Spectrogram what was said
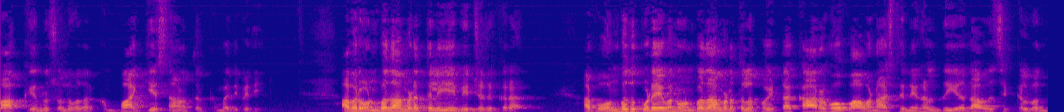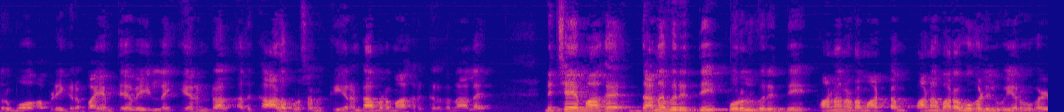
வாக்கு என்று சொல்லுவதற்கும் பாக்கியஸ்தானத்திற்கும் அதிபதி. அவர் ஒன்பதாம் இடத்திலேயே வீற்றிருக்கிறார். அப்போ ஒன்பது குடையவன் ஒன்பதாம் இடத்துல போயிட்டா காரகோ பாவனாஸ்தி நிகழ்ந்து ஏதாவது சிக்கல் வந்துருமோ அப்படிங்கிற பயம் தேவையில்லை. ஏனென்றால் அது காலபுருஷனுக்கு இரண்டாம் இடமாக இருக்கிறதுனால நிச்சயமாக தன விருத்தி பொருள் விருத்தி பண நடமாட்டம் பண வரவுகளில் உயர்வுகள்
